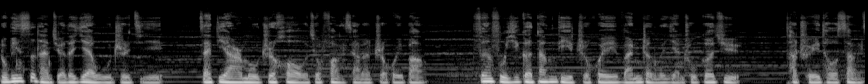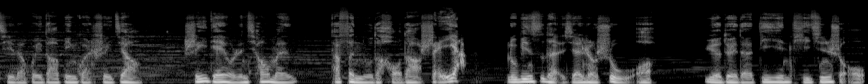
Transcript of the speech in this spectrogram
鲁宾斯坦觉得厌恶至极，在第二幕之后就放下了指挥棒，吩咐一个当地指挥完整的演出歌剧。他垂头丧气地回到宾馆睡觉。十一点有人敲门，他愤怒地吼道：“谁呀？”鲁宾斯坦先生，是我，乐队的低音提琴手。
